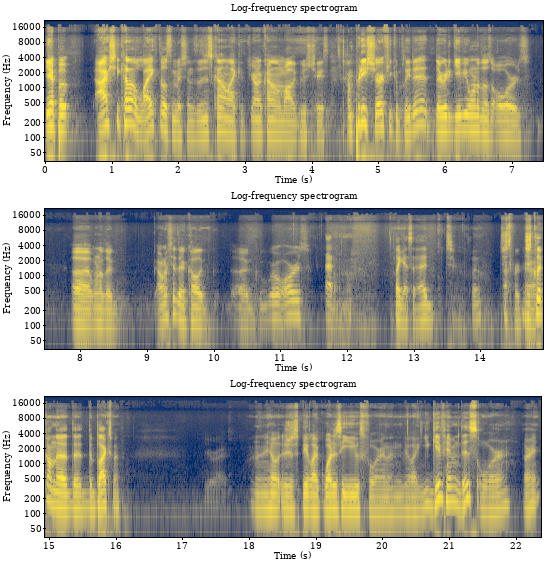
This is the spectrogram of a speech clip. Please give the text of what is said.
yeah, but I actually kind of like those missions. It's just kind of like you're on kind of on a wild goose chase. I'm pretty sure if you completed it, they're gonna give you one of those ores. Uh, one of the, I want to say they're called uh, guru ores. I don't know. Like I said, I, just forgot. just click on the, the the blacksmith. And then he'll just be like, "What is he used for?" And then be like, "You give him this ore, all right?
